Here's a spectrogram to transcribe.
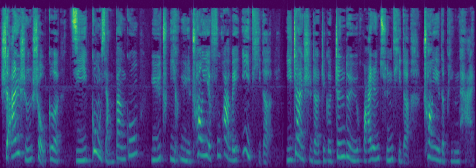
是安省首个集共享办公与与与创业孵化为一体的。一站式的这个针对于华人群体的创业的平台，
